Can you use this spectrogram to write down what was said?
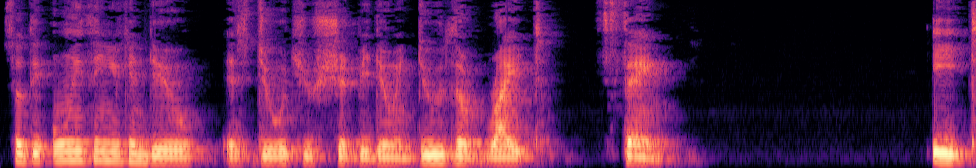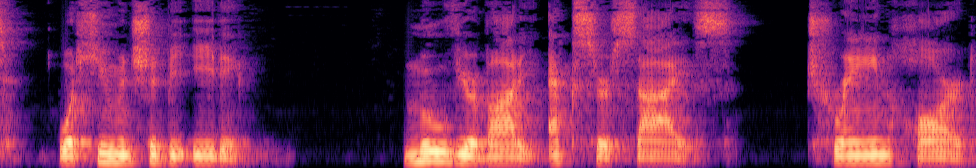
So the only thing you can do is do what you should be doing. Do the right thing. Eat what humans should be eating. Move your body, exercise, train hard,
